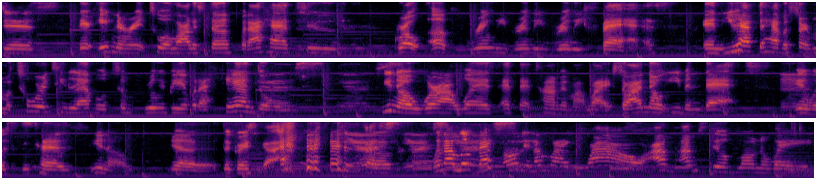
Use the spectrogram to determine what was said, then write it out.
just they're ignorant to a lot of stuff but i had to grow up really really really fast. And you have to have a certain maturity level to really be able to handle yes you know where I was at that time in my life. So I know even that mm. it was because you know yeah, the grace of God. Yes, so yes, when I look yes. back on it, I'm like, wow, I'm I'm still blown away.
